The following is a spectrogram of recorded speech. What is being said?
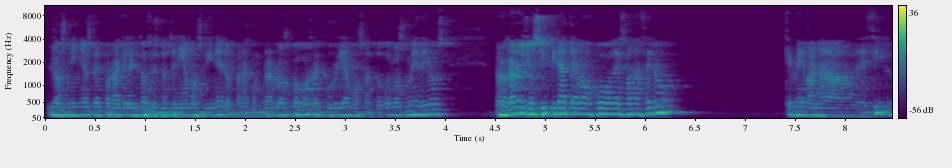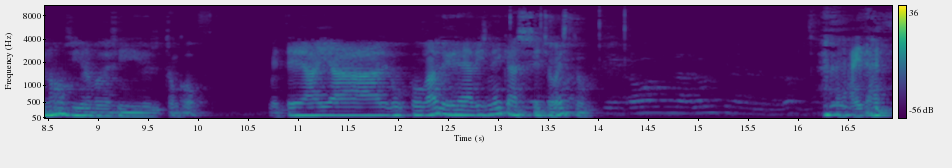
Los niños de por aquel entonces no teníamos dinero para comprar los juegos, recurríamos a todos los medios. Pero claro, yo si pirateaba un juego de zona cero, ¿qué me van a decir, no? Si yo le puedo decir, tronco, vete ahí al jugar y a Disney que has hecho esto. Ahí, ahí-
